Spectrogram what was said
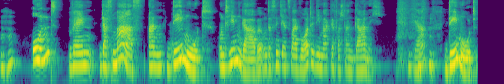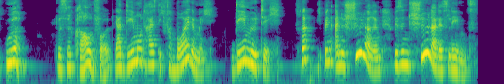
Mhm. Und wenn das Maß an Demut und Hingabe, und das sind ja zwei Worte, die mag der Verstand gar nicht, ja? Demut. Uh, das ist ja grauenvoll. Ja, Demut heißt, ich verbeuge mich. Demütig. Ich bin eine Schülerin. Wir sind Schüler des Lebens.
